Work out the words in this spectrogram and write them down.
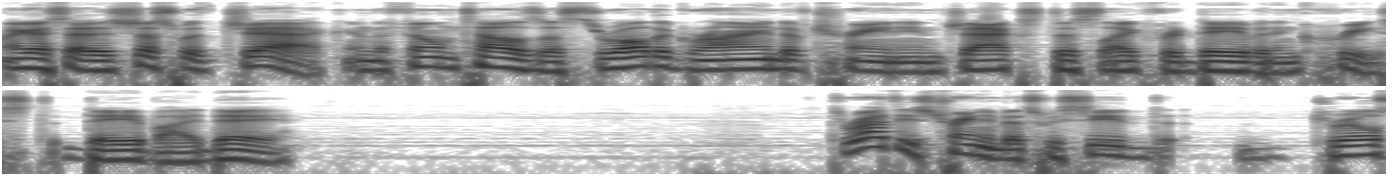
like I said, it's just with Jack, and the film tells us through all the grind of training, Jack's dislike for David increased day by day. Throughout these training bits, we see drill,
